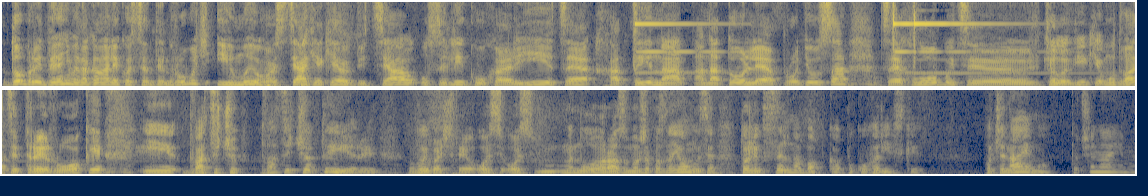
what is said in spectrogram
Добрий день, ви на каналі Костянтин Рубич, і ми в гостях, як я обіцяв, у селі Кухарі. Це хатина Анатолія Продюса. Це хлопець, е, чоловік, йому 23 роки і 24, 24. Вибачте, ось ось минулого разу ми вже познайомилися. Толік, сирна бабка по-кухарівськи. Починаємо? Починаємо.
